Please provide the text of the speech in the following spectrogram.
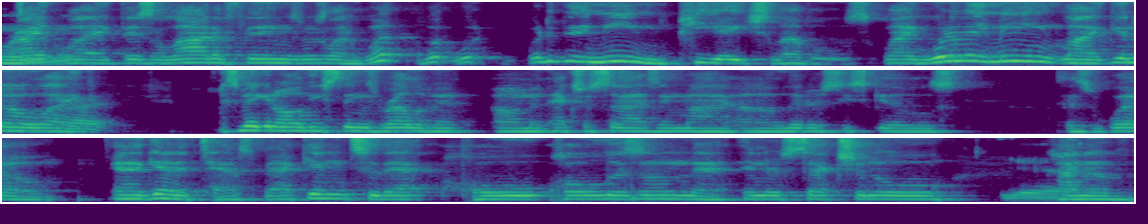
mm-hmm. right? Like there's a lot of things. It was like, what, what, what, what do they mean pH levels? Like, what do they mean? Like, you know, like right. it's making all these things relevant um, and exercising my uh, literacy skills as well. And again, it taps back into that whole holism, that intersectional yeah. kind of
